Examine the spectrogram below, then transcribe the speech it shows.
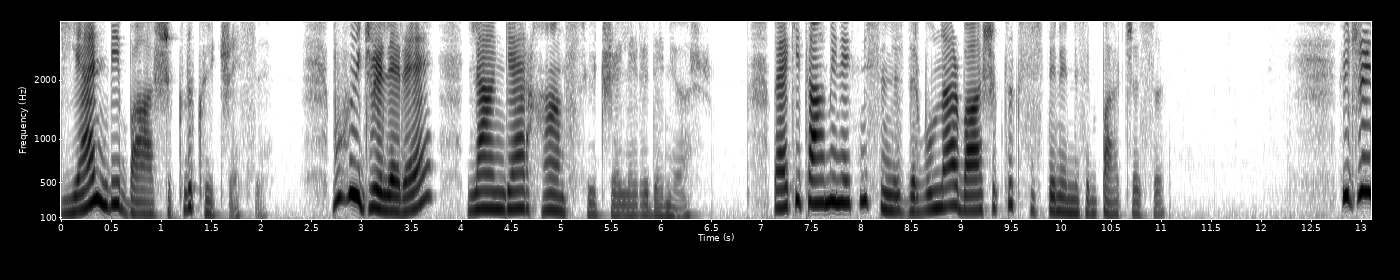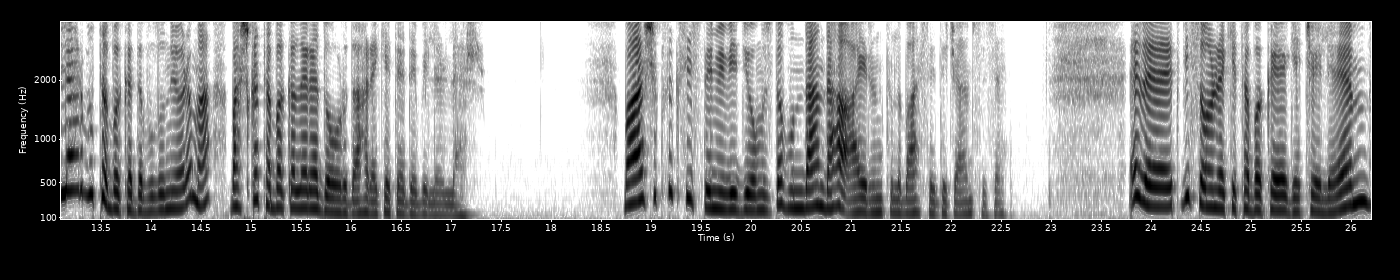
yiyen bir bağışıklık hücresi. Bu hücrelere Langerhans hücreleri deniyor. Belki tahmin etmişsinizdir bunlar bağışıklık sistemimizin parçası. Hücreler bu tabakada bulunuyor ama başka tabakalara doğru da hareket edebilirler. Bağışıklık sistemi videomuzda bundan daha ayrıntılı bahsedeceğim size. Evet, bir sonraki tabakaya geçelim.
